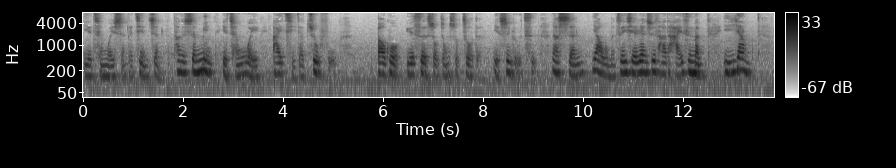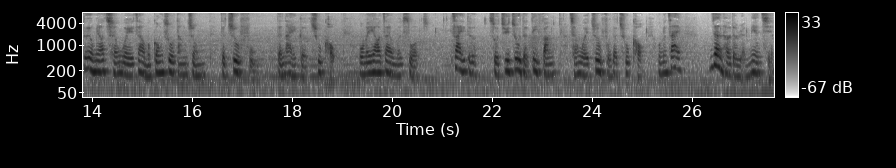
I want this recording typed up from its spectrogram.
也成为神的见证，他的生命也成为埃及的祝福，包括约瑟手中所做的也是如此。那神要我们这一些认识他的孩子们一样，对，我们要成为在我们工作当中的祝福的那一个出口。我们要在我们所在的所居住的地方成为祝福的出口。我们在。任何的人面前，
